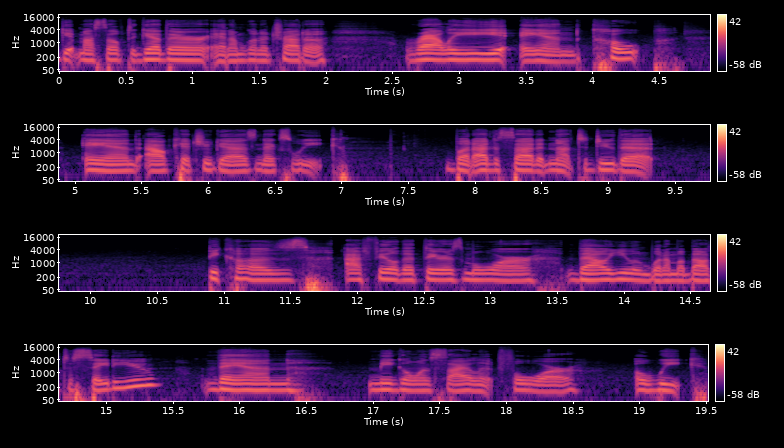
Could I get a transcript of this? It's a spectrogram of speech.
get myself together and I'm going to try to rally and cope and I'll catch you guys next week. But I decided not to do that because I feel that there's more value in what I'm about to say to you than me going silent for a week.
